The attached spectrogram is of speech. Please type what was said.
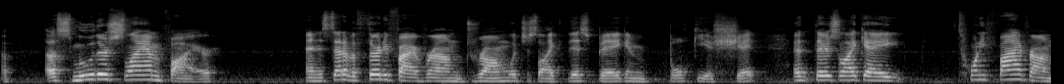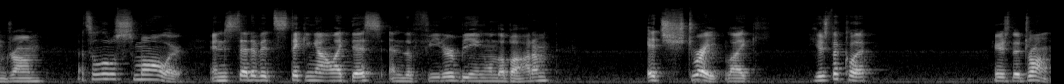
a, a smoother slam fire, and instead of a 35 round drum, which is like this big and bulky as shit, and there's like a 25 round drum that's a little smaller. And instead of it sticking out like this and the feeder being on the bottom, it's straight. Like, here's the clip, here's the drum.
